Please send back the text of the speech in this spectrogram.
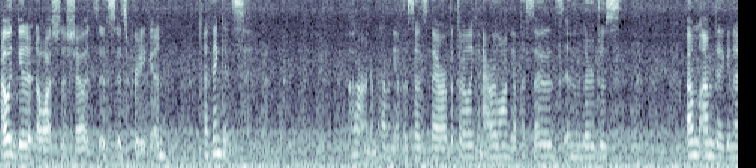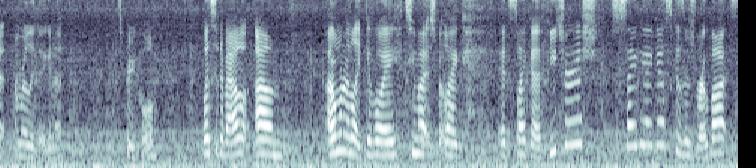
I would get it to watch the show. It's it's it's pretty good. I think it's I don't remember how many episodes there are, but they're like an hour long episodes and they're just I'm I'm digging it. I'm really digging it. It's pretty cool. What's it about? Um I don't want to like give away too much, but like it's like a future-ish society, I guess, because there's robots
